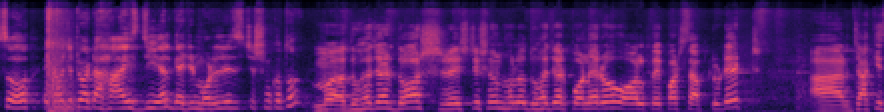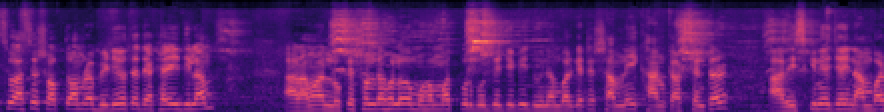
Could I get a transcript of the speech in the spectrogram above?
so এটা হচ্ছে টয়োটা হাইস জিএল গাড়িটির মডেল রেজিস্ট্রেশন কত? দু হাজার দশ রেজিস্ট্রেশন হলো দু হাজার পনেরো all papers up to date আর যা কিছু আছে সব তো আমরা ভিডিওতে দেখাই দিলাম। আর আমার লোকেশনটা হলো মোহাম্মদপুর বুদ্ধিজীবী দুই নাম্বার গেটের সামনেই খান কার সেন্টার। আর স্ক্রিনে যে নাম্বার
